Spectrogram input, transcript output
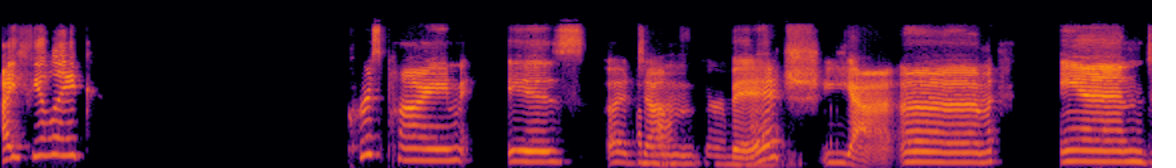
I feel like Chris Pine is a, dumb mastermind. bitch. Yeah. Um and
